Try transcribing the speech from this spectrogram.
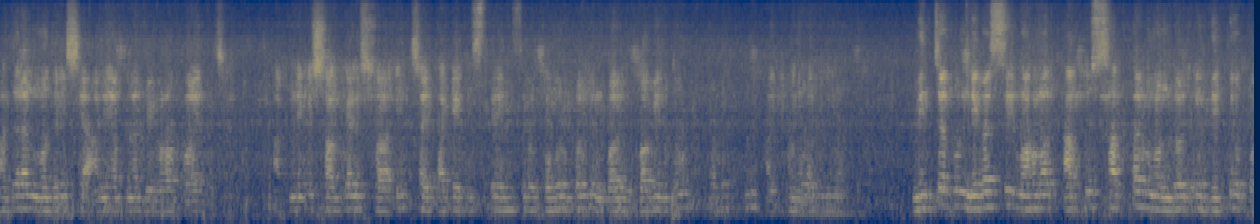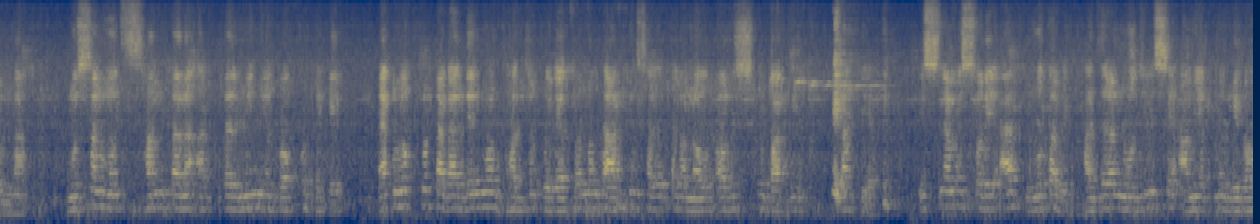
হাজারান মজলিসে আমি আপনার বিবাহ করে দিয়েছি আপনি কি সজ্ঞানী স্ব ইচ্ছায় তাকে স্ত্রী হিসেবে কবুল করলেন বলেন? আলহামদুলিল্লাহ। মির্জাপুর নিবাসী মোহাম্মদ আব্দুল সাত্তার মন্ডল এর দ্বিতীয় কন্যা মুসাম্মদ সান্তানা আক্তার মিনের পক্ষ থেকে এক লক্ষ টাকা দেড় মত ধার্য করিয়া তার মধ্যে আটত্রিশ হাজার টাকা নগদ অবশিষ্ট বাকি রাখিয়া ইসলামের শরীআত মোতাবেক হাজারান মজলিসে আমি আপনার বিবাহ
